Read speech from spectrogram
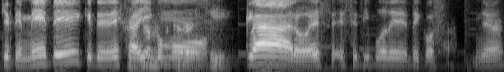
te mete, que te deja ahí como... Claro, ese, ese tipo de, cosas, ¿ya?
